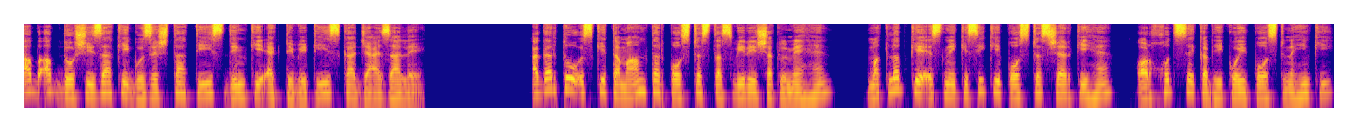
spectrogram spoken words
अब अब दोशीजा की गुज्ता तीस दिन की एक्टिविटीज़ का जायजा लें। अगर तो उसकी तमाम तर पोस्टस तस्वीरी शक्ल में हैं मतलब कि इसने किसी की पोस्टस शेयर की हैं और खुद से कभी कोई पोस्ट नहीं की,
